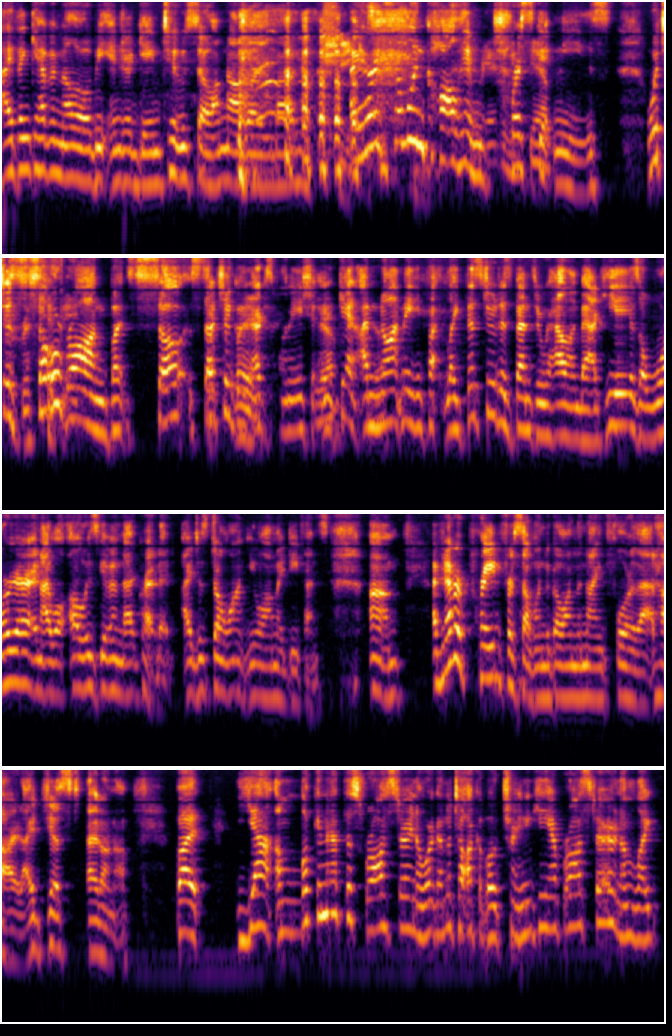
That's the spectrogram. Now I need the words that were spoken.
I think Kevan Miller will be injured game two, so I'm not worrying about him. I heard someone call him Brandon Trisket Camp. knees, which is Trisket so knees. wrong, but so such a good great. explanation. Yeah, Again, I'm not making fun. Like this dude has been through hell and back. He is a warrior, and I will always give him that credit. I just don't want you on my defense. Um, I've never prayed for someone to go on the ninth floor that hard. I just, I don't know, but yeah, I'm looking at this roster. I know we're going to talk about training camp roster, and I'm like,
